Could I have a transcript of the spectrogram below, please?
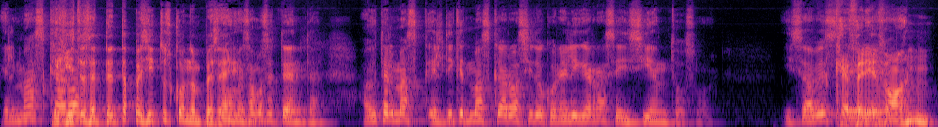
El más caro... Dijiste 70 pesitos cuando empecé. Comenzamos 70. Ahorita el, más, el ticket más caro ha sido con Eli Guerra 600. güey. Y sabes... ¿Qué eh, feria son?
